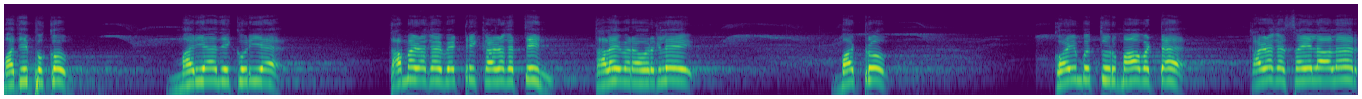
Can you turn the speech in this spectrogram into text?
மதிப்புக்கும் மரியாதைக்குரிய தமிழக வெற்றி கழகத்தின் தலைவர் அவர்களே மற்றும் கோயம்புத்தூர் மாவட்ட கழக செயலாளர்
